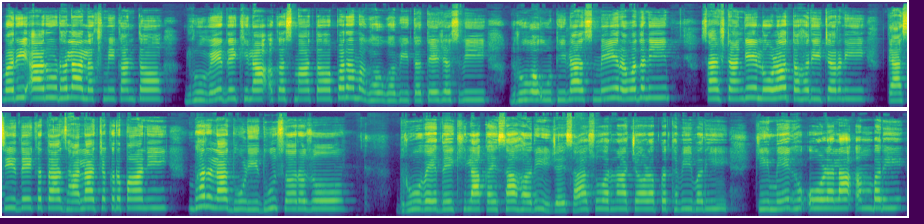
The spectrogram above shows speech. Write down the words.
वरी आरूढला लक्ष्मीकांत. ध्रुवे देखिला अकस्मात परम घवघवीत तेजस्वी. ध्रुव उठिला स्मेरवदनी. साष्टांगे लोळत हरिचरणी त्यासी देखता झाला चक्रपाणी भरला धुळी धूसर जो. ध्रुवे देखिला कैसा हरी जैसा सुवर्णाचळ पृथ्वीवरी की मेघ ओळला अंबरी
